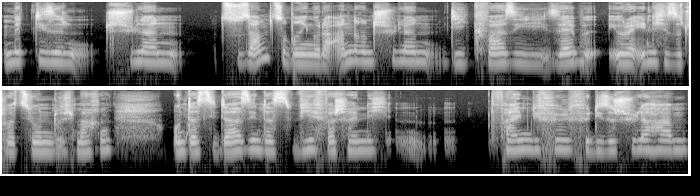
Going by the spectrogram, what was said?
mit diesen Schülern zusammenzubringen oder anderen Schülern, die quasi selbe oder ähnliche Situationen durchmachen und dass sie da sehen, dass wir wahrscheinlich ein Feingefühl für diese Schüler haben,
